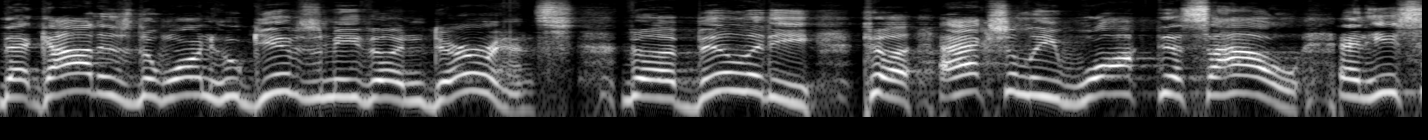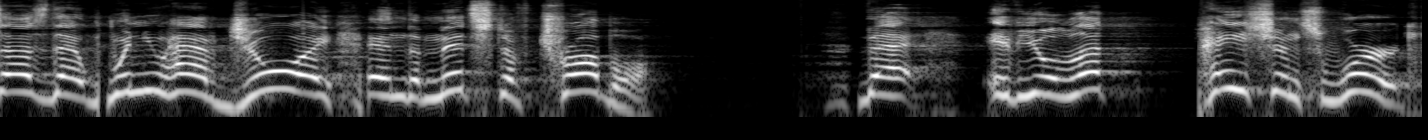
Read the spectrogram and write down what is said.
that God is the one who gives me the endurance, the ability to actually walk this out. And He says that when you have joy in the midst of trouble, that if you'll let patience work,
